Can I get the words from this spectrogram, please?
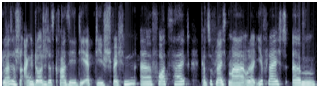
Du hast ja schon angedeutet, dass quasi die App die Schwächen äh, vorzeigt. Kannst du vielleicht mal oder ihr vielleicht ähm,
